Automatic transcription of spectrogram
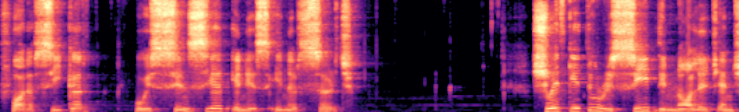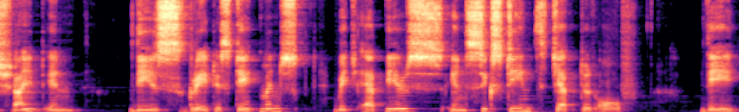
for a seeker who is sincere in his inner search. Shwetketu received the knowledge enshrined in these great statements which appears in 16th chapter of the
